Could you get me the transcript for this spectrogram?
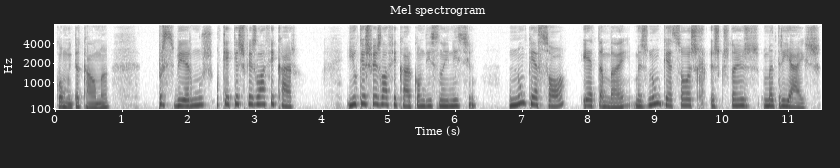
com muita calma, percebermos o que é que as fez lá ficar. E o que as fez lá ficar, como disse no início, nunca é só, é também, mas nunca é só as, as questões materiais.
